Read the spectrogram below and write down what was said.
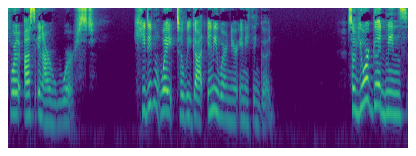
for us in our worst. He didn't wait till we got anywhere near anything good. So your good means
